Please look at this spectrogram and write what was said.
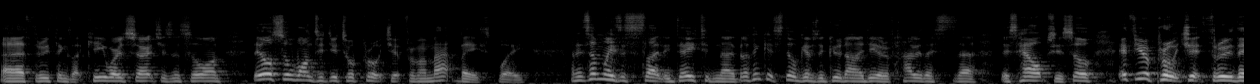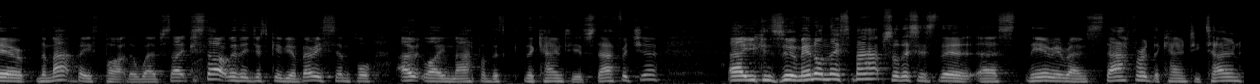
uh, through things like keyword searches, and so on, they also wanted you to approach it from a map based way. And in some ways, it's slightly dated now, but I think it still gives a good idea of how this, uh, this helps you. So, if you approach it through their, the map based part of their website, to start with, they just give you a very simple outline map of the, the county of Staffordshire. Uh, you can zoom in on this map. So this is the, uh, the area around Stafford, the county town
